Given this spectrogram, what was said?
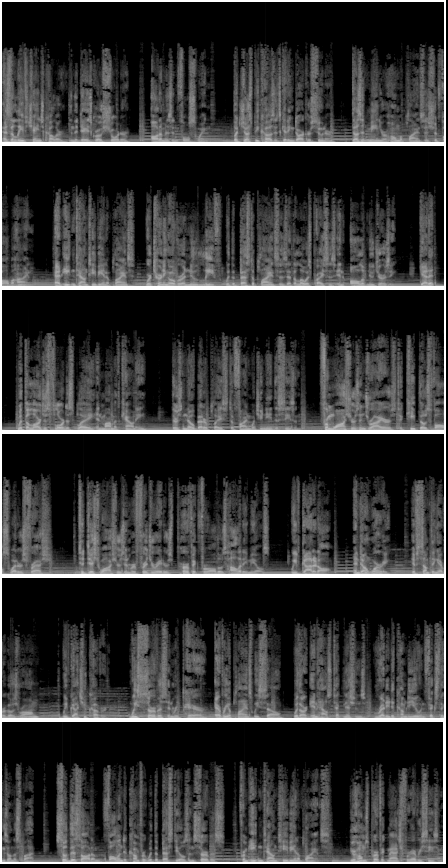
As the leaves change color and the days grow shorter, autumn is in full swing. But just because it's getting darker sooner doesn't mean your home appliances should fall behind. At Eatontown TV and Appliance, we're turning over a new leaf with the best appliances at the lowest prices in all of New Jersey. Get it? With the largest floor display in Monmouth County, there's no better place to find what you need this season. From washers and dryers to keep those fall sweaters fresh, to dishwashers and refrigerators perfect for all those holiday meals, we've got it all. And don't worry, if something ever goes wrong, we've got you covered. We service and repair every appliance we sell with our in-house technicians ready to come to you and fix things on the spot. So this autumn, fall into comfort with the best deals and service from Eatontown TV and Appliance. Your home's perfect match for every season.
